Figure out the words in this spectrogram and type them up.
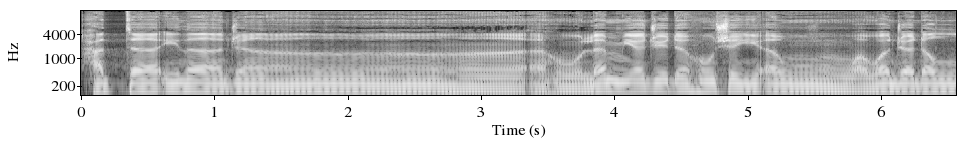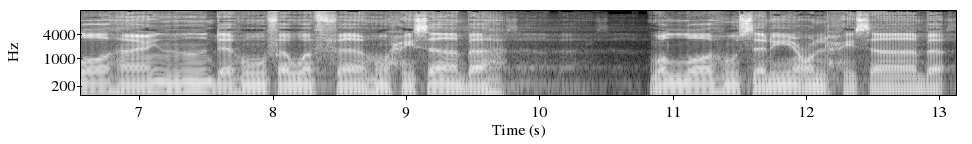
حتى إذا جاءه لم يجده شيئا ووجد الله عنده فوفاه حسابه. والله سريع الحساب.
